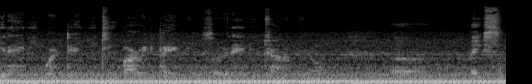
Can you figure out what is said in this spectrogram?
it ain't even worth that. YouTube already paid me, so it ain't even trying to, you know, uh, make some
